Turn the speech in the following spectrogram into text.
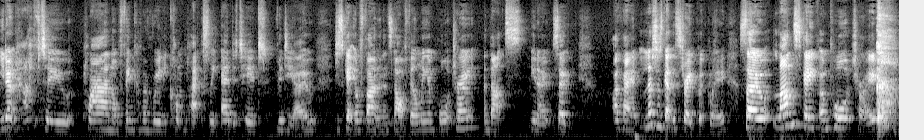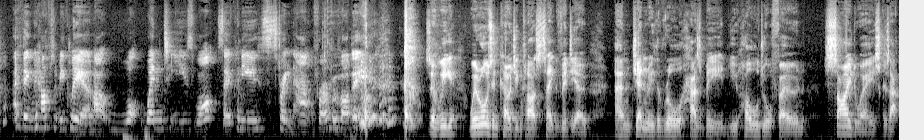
you don't have to plan or think of a really complexly edited video. Just get your phone and start filming in portrait, and that's, you know, so Okay, let's just get this straight quickly. So, landscape and portrait, I think we have to be clear about what when to use what. So, can you straighten it out for everybody? So we we're always encouraging clients to take video, and generally the rule has been you hold your phone sideways because that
